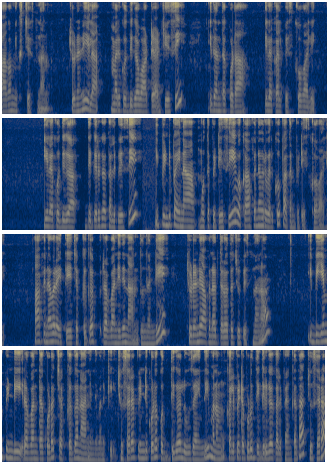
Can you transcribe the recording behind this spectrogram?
బాగా మిక్స్ చేస్తున్నాను. చూడండి ఇలా మరి కొద్దిగా వాటర్ యాడ్ చేసి ఇదంతా కూడా ఇలా కలిపేసుకోవాలి. ఇలా కొద్దిగా దగ్గరగా కలిపేసి ఈ పిండి పైన మూత పెట్టేసి ఒక హాఫ్ అన్ అవర్ వరకు పక్కన పెట్టేసుకోవాలి. హాఫ్ అన్ అవర్ అయితే చక్కగా రవ్వ అనేది నానుతుందండి. చూడండి హాఫ్ అన్ అవర్ తర్వాత చూపిస్తున్నాను. ఈ బియ్యం పిండి రవ్వంతా కూడా చక్కగా నానింది మనకి. చూసారా? పిండి కూడా కొద్దిగా లూజ్ అయింది. మనం కలిపేటప్పుడు దగ్గరగా కలిపాం కదా? చూసారా?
